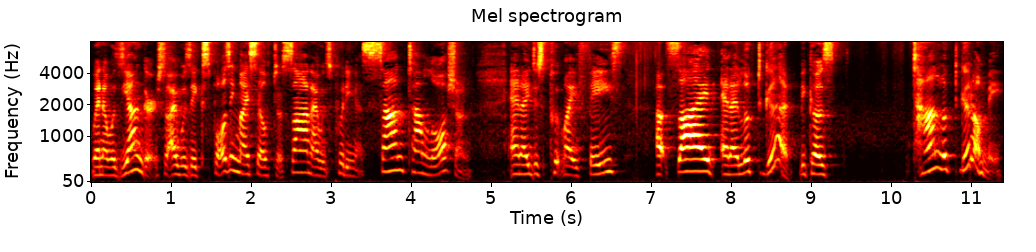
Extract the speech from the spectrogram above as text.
when I was younger. So I was exposing myself to sun. I was putting a suntan lotion and I just put my face outside and I looked good because tan looked good on me.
